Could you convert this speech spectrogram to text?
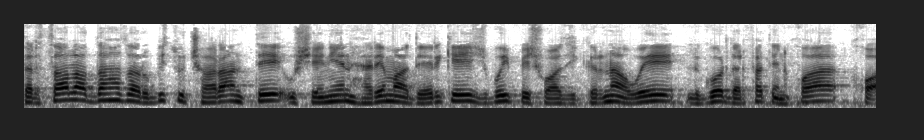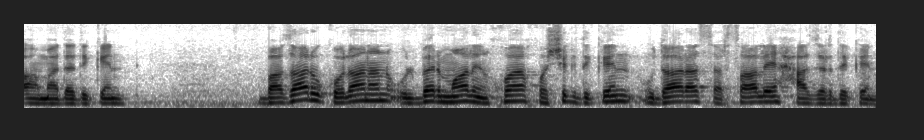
Sersala du hezar û bîst û çar an tê û şêniyên herêma Dêrikê ji bo pêşwazîkirina wê li gor derfetên xwe xwe amade dikin. Bazar û kolanan û li ber malên xwe xweşik dikin û dara sersalê hazir dikin.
